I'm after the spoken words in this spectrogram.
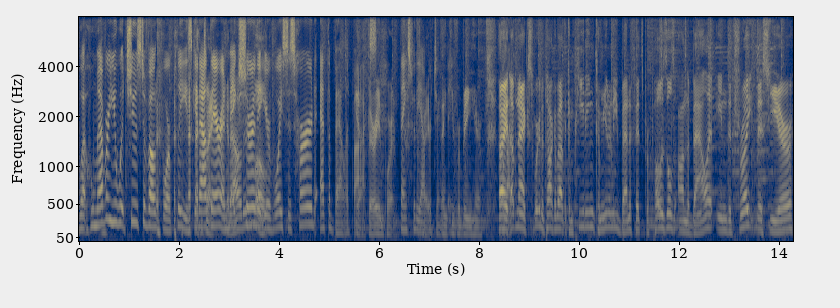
whomever you would choose to vote for, please get out right. there and get make sure and that your voice is heard at the ballot box. Yeah, very important. Thanks for the right. opportunity. Thank you for being here. All Bye-bye. right, up next, we're going to talk about the competing community benefits proposals on the ballot in Detroit this year.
